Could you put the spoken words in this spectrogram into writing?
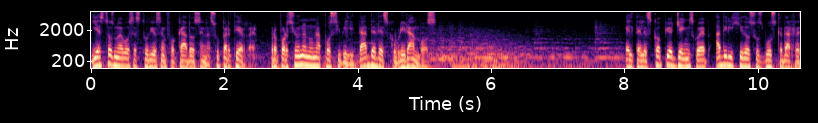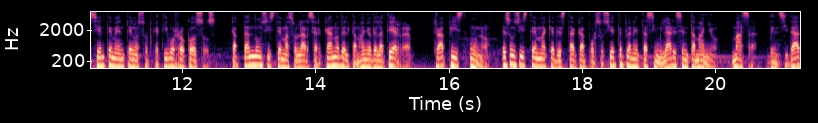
Y estos nuevos estudios enfocados en la supertierra proporcionan una posibilidad de descubrir ambos. El telescopio James Webb ha dirigido sus búsquedas recientemente en los objetivos rocosos, captando un sistema solar cercano del tamaño de la Tierra, TRAPPIST-1 es un sistema que destaca por sus siete planetas similares en tamaño, masa, densidad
